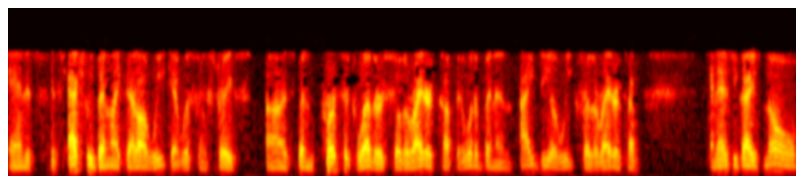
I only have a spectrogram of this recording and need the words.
and it's it's actually been like that all week at Whistling Straits. Uh, it's been perfect weather, so the Ryder Cup it would have been an ideal week for the Ryder Cup. And as you guys know,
